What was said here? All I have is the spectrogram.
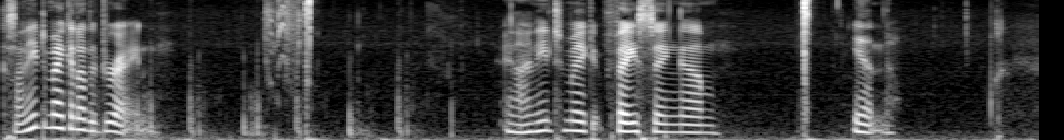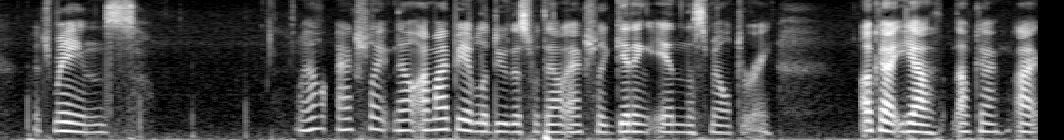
Because I need to make another drain. And I need to make it facing um, in. Which means... Well, actually, no, I might be able to do this without actually getting in the smeltery. Okay, yeah, okay, I,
